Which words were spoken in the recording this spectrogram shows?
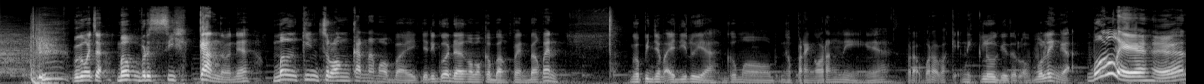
Bukan macam membersihkan teman ya, mengkinclongkan nama baik. Jadi gue udah ngomong ke Bang Pen, Bang Pen, gue pinjam ID lu ya, gue mau ngeprank orang nih ya, pura-pura pakai nick lu gitu loh, boleh nggak? Boleh ya kan?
